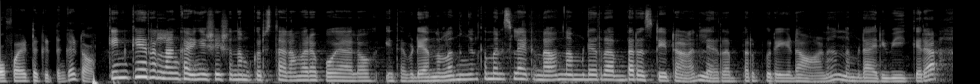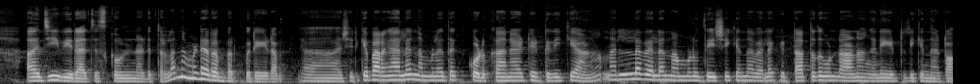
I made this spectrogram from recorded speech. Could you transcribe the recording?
ഓഫായിട്ട് കിട്ടും കേട്ടോ. സ്കിൻ കെയർ എല്ലാം കഴിഞ്ഞ ശേഷം നമുക്കൊരു സ്ഥലം വരെ പോയാലോ? ഇതെവിടെയാണെന്നുള്ളത് നിങ്ങൾക്ക് മനസ്സിലായിട്ടുണ്ടാവും. നമ്മുടെ റബ്ബർ എസ്റ്റേറ്റ് ആണ് അല്ലേ? റബ്ബർ പുരയിടമാണ് നമ്മുടെ അരുവീക്കര ജി വി രാജ സ്കൂളിനടുത്തുള്ള നമ്മുടെ റബ്ബർ പുരയിടം. ശരിക്കും പറഞ്ഞാൽ നമ്മളിത് കൊടുക്കാനായിട്ട് ഇട്ടിരിക്കുകയാണ്. നല്ല വില നമ്മൾ ഉദ്ദേശിക്കുന്ന വില കിട്ടാത്തത് കൊണ്ടാണ് അങ്ങനെ ഇട്ടിരിക്കുന്നത് കേട്ടോ.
